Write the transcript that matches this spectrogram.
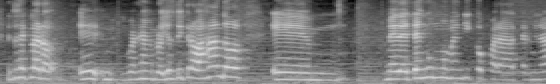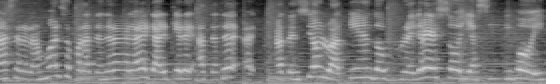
Entonces, claro, eh, por ejemplo, yo estoy trabajando, eh, me detengo un momentico para terminar de hacer el almuerzo, para atender a Gael, Gael quiere atender, atención, lo atiendo, regreso y así voy.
